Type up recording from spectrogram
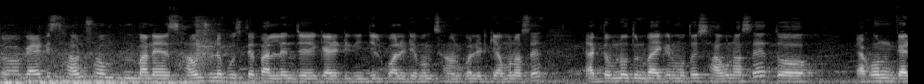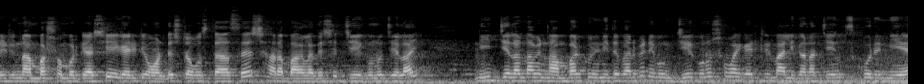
তো গাড়িটির সাউন্ড মানে সাউন্ড শুনে বুঝতে পারলেন যে গাড়িটির ইঞ্জিন কোয়ালিটি এবং সাউন্ড কোয়ালিটি কেমন আছে। একদম নতুন বাইকের মতোই সাউন্ড আছে। তো এখন গাড়িটির নাম্বার সম্পর্কে আসি। এই গাড়িটি অনটেস্ট অবস্থা আছে। সারা বাংলাদেশের যে কোনো জেলায় নিজ জেলার নামে নাম্বার করে নিতে পারবেন এবং যে কোনো সময় গাড়িটির মালিকানা চেঞ্জ করে নিয়ে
